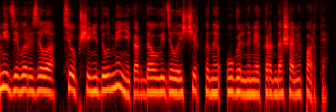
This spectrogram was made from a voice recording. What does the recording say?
Миди выразила всеобщее недоумение, когда увидела исчерканные угольными карандашами парты.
